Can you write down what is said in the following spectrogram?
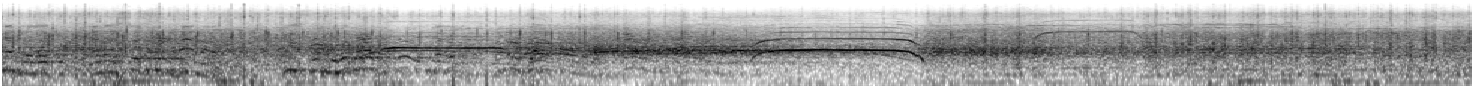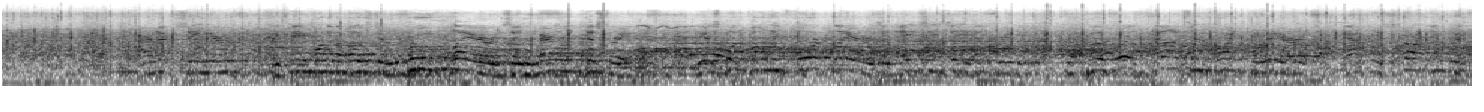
Kendall, and his sister Hannah. Became one of the most improved players in Maryland history. He is one of only four players in ACC history to post a thousand-point career after starting with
